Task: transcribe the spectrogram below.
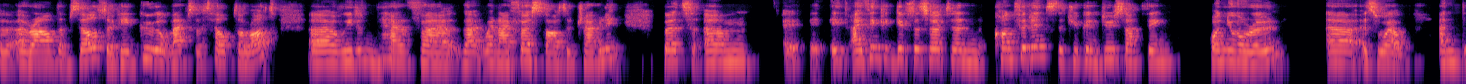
uh, around themselves. Okay, Google Maps has helped a lot. Uh, we didn't have uh, that when I first started traveling, but um, it, it, I think it gives a certain confidence that you can do something on your own uh, as well, and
